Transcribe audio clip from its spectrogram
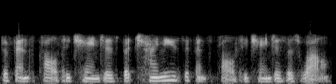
defense policy changes, but Chinese defense policy changes as well.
